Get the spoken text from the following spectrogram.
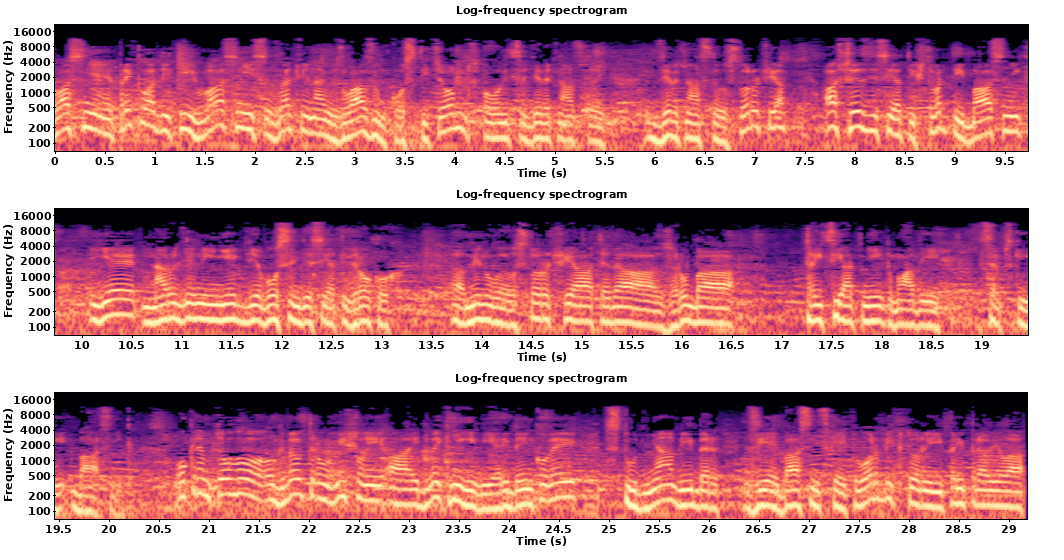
vlastne preklady tých básní sa začínajú s Lázom Kostiťom z polovice 19. 19. storočia a 64. básnik je narodený niekde v 80. rokoch e, minulého storočia, teda zhruba triciatník, mladý srbský básnik. Okrem toho k Veltru vyšli aj dve knihy Viery Benkovej, Studňa, výber z jej básnickej tvorby, ktorý pripravila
